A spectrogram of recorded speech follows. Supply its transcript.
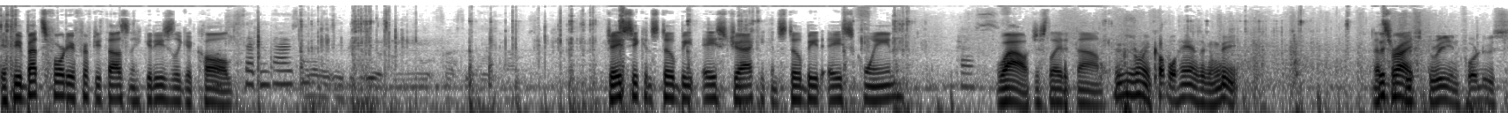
if he bets 40 or 50,000, he could easily get called. Seven thousand. JC can still beat Ace Jack. He can still beat Ace Queen. Wow, just laid it down. There's only a couple hands I can beat. That's right. Deuce three and four deuce.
